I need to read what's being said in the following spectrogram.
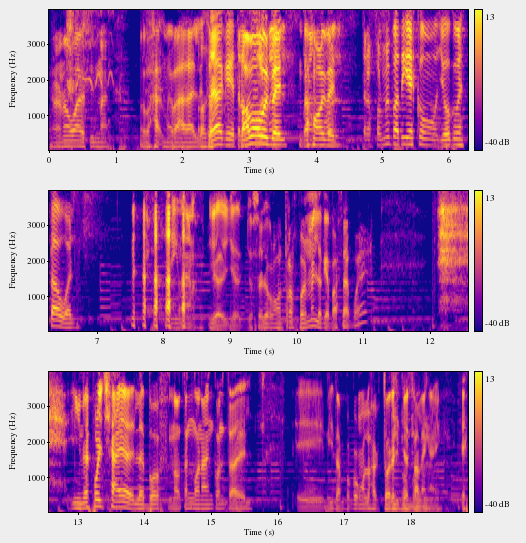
pero no voy a decir nada. Me vas a, me vas a dar. O sea que Vamos a volver. Vamos a volver. Transformer- Transformer para ti es como yo con Star Wars. Sí, mano. Yo, yo, yo soy lo como Transformer. Lo que pasa, pues. Y no es por Shia LaBeouf. No tengo nada en contra de él. eh, ni tampoco con los actores Y que Bumblebee. salen ahí. Es-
